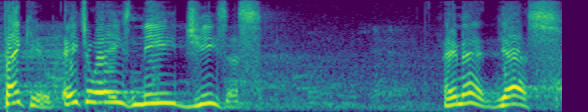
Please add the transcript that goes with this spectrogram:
Thank you. HOAs need Jesus. Amen. Yes.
